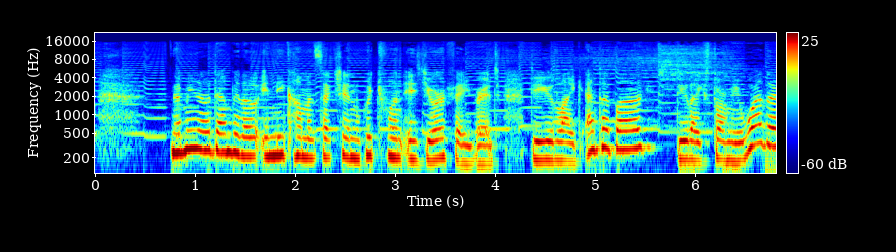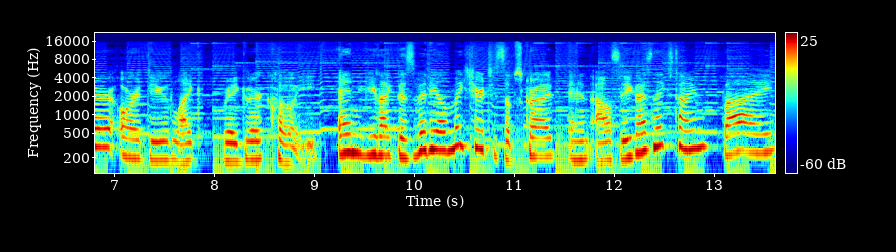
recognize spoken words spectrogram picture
Let me know down below in the comment section which one is your favorite. Do you like Antibug? Do you like Stormy Weather? Or do you like regular Chloe? And if you like this video, make sure to subscribe and I'll see you guys next time. Bye!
